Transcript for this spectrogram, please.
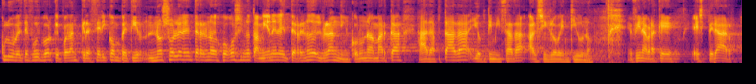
clubes de fútbol que puedan crecer y competir no solo en el terreno de juego, sino también en el terreno del branding, con una marca adaptada y optimizada al siglo XXI. En fin, habrá que esperar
